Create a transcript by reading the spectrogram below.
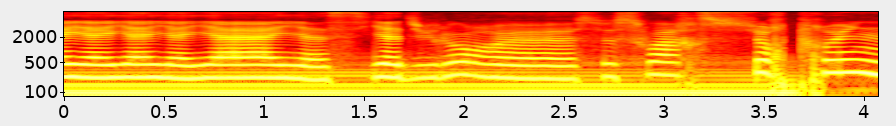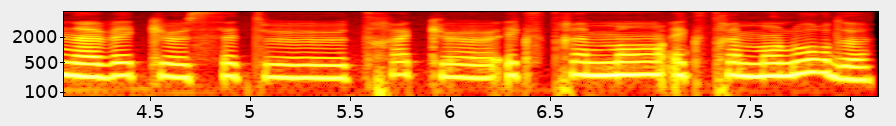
Aïe, aïe, aïe, aïe, aïe. S'il y a du lourd euh, ce soir sur Prune avec euh, cette euh, track euh, extrêmement, extrêmement lourde,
